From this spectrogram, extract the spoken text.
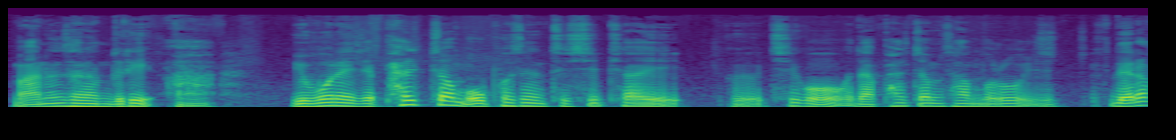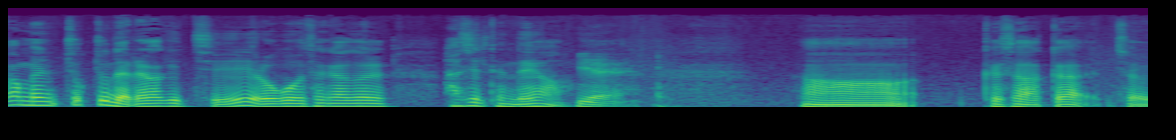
많은 사람들이 아 요번에 이제 8.5% CPI 그 치고 나 8.3으로 이제 내려가면 쭉쭉 내려가겠지 이러고 생각을 하실 텐데요. 예. 어 그래서 아까 저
